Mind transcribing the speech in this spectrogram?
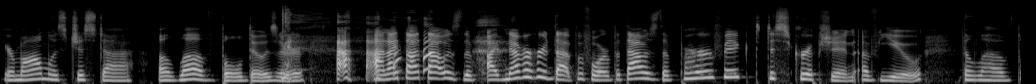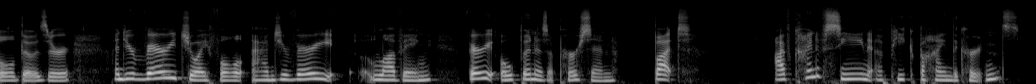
your mom was just a, a love bulldozer. and I thought that was the, I've never heard that before, but that was the perfect description of you, the love bulldozer. And you're very joyful and you're very loving, very open as a person. But I've kind of seen a peek behind the curtains.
